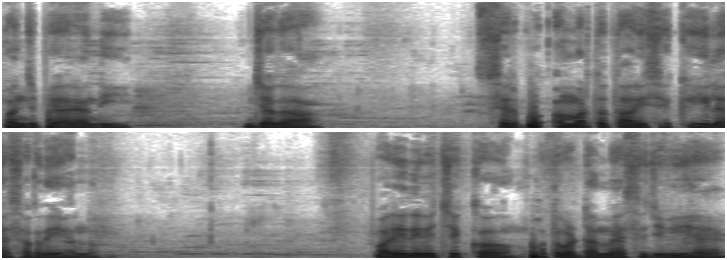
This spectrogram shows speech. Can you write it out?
ਪੰਜ ਪਿਆਰਿਆਂ ਦੀ ਜਗ੍ਹਾ ਸਿਰਫ ਅੰਮ੍ਰਿਤਧਾਰੀ ਸਿੱਖ ਹੀ ਲੈ ਸਕਦੇ ਹਨ। ਪਰ ਇਹਦੇ ਵਿੱਚ ਇੱਕ ਬਹੁਤ ਵੱਡਾ ਮੈਸੇਜ ਵੀ ਹੈ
